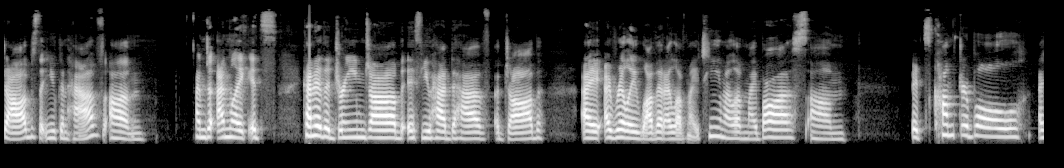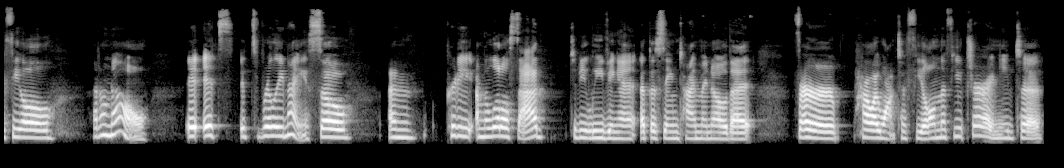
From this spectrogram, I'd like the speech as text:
jobs that you can have. Um, I'm I'm like it's kind of the dream job if you had to have a job. I I really love it. I love my team. I love my boss. Um, it's comfortable. I feel I don't know. It, it's it's really nice. So I'm pretty. I'm a little sad to be leaving it. At the same time, I know that for how I want to feel in the future. I need to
